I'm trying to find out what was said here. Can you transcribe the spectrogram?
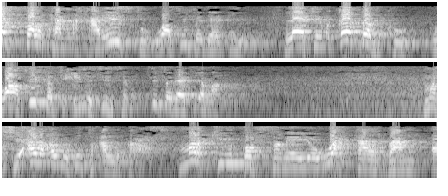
asalka naxariistu waa sifa daatiya laakiin qadabku waa sifa ficiliya sidiisaba. Sifa daatiya maaha mashiicada alluu ku tacalluqaa markii qof sameeyo wax qaldan a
